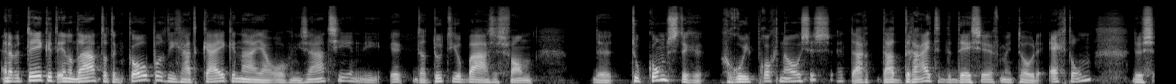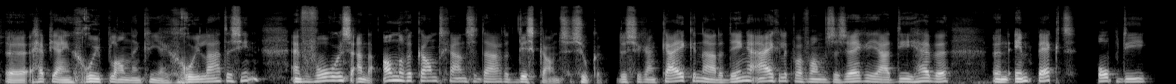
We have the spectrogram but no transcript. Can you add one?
En dat betekent inderdaad dat een koper die gaat kijken naar jouw organisatie. En die, dat doet hij op basis van de toekomstige groeiprognoses. Daar, daar draait de DCF-methode echt om. Dus eh, heb jij een groeiplan en kun jij groei laten zien. En vervolgens aan de andere kant gaan ze daar de discounts zoeken. Dus ze gaan kijken naar de dingen eigenlijk waarvan ze zeggen, ja, die hebben een impact op die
